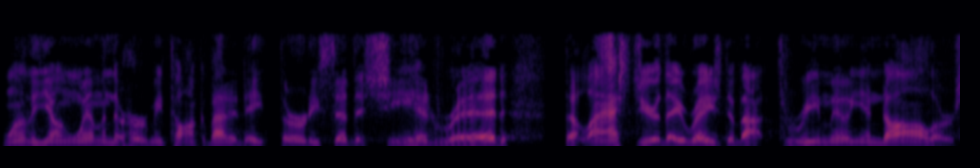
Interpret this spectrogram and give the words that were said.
One of the young women that heard me talk about it at 8:30 said that she had read that last year they raised about three million dollars.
